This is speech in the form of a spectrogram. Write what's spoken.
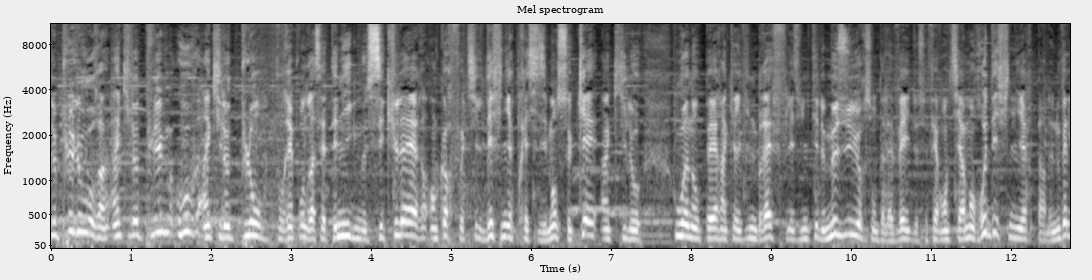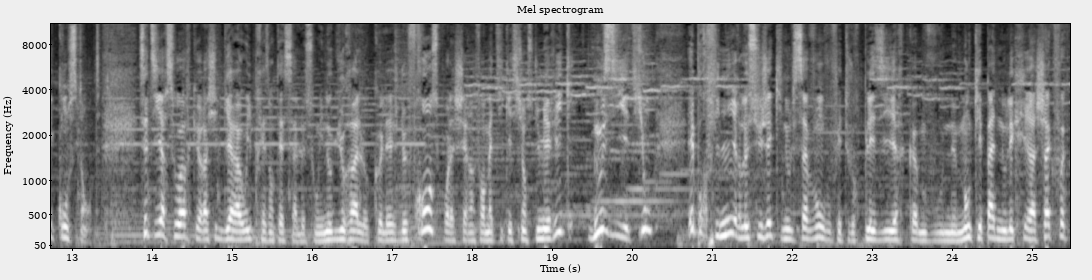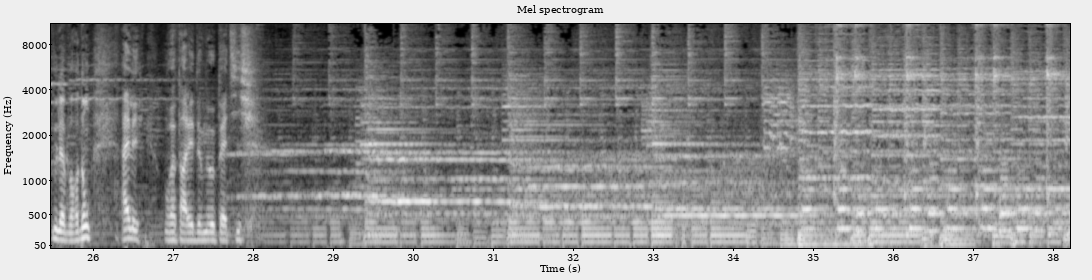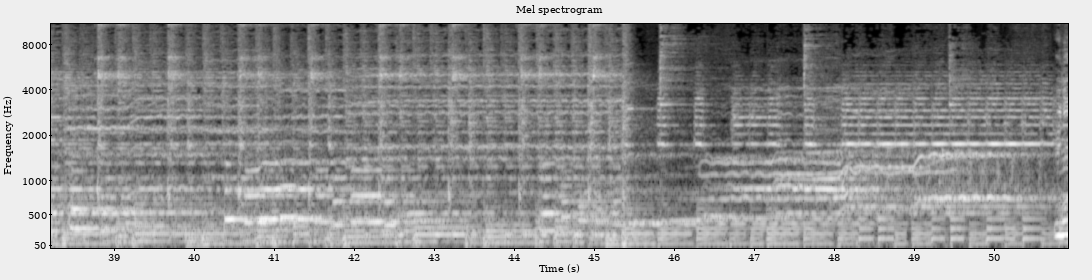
le plus lourd Un kilo de plume ou un kilo de plomb Pour répondre à cette énigme séculaire, encore faut-il définir précisément ce qu'est un kilo ou un ampère, un Kelvin, bref, les unités de mesure sont à la veille de se faire entièrement redéfinir par de nouvelles constantes. C'est hier soir que Rachid Gueraoui présentait sa leçon inaugurale au Collège de France pour la chaire informatique et sciences numériques. Nous y étions. Et pour finir, le sujet qui, nous le savons, vous fait toujours plaisir, comme vous ne manquez pas de nous l'écrire à chaque fois que nous l'abordons. Allez, on va parler d'homéopathie.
